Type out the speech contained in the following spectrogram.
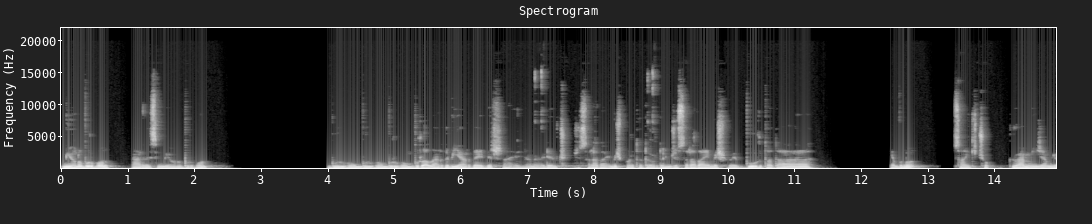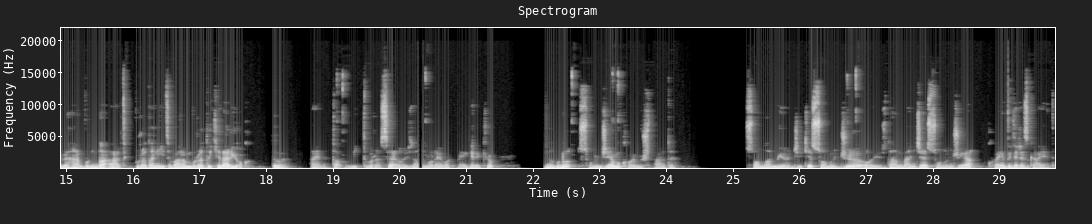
Miono Bourbon. Neredesin Miono Bourbon? Bourbon, Bourbon, Bourbon. Buralarda bir yerdedir. Aynen öyle. Üçüncü sıradaymış. Burada dördüncü sıradaymış. Ve burada da ya bunu sanki çok güvenmeyeceğim gibi. Ha bunda artık buradan itibaren buradakiler yok. Değil mi? Aynen tamam bitti burası. O yüzden oraya bakmaya gerek yok. Şimdi bunu sonuncuya mı koymuşlardı? Sondan bir önceki sonuncu. O yüzden bence sonuncuya koyabiliriz gayet.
